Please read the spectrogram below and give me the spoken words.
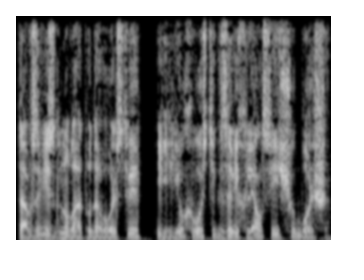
Та взвизгнула от удовольствия, и ее хвостик завихлялся еще больше.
